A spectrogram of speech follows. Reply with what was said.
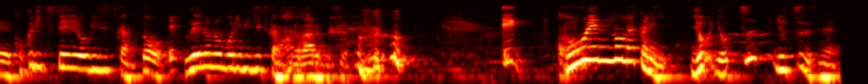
えー国立西洋美術館とえ、上野の森美術館っていうのがあるんですよ。え、公園の中によ4つ？4つですね。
